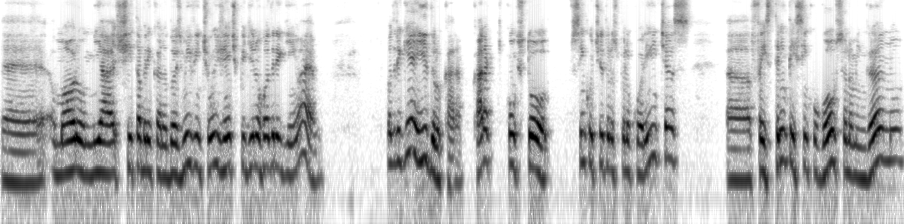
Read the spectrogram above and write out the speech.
É, o Mauro Miyashi tá brincando, 2021 e gente pedindo o Rodriguinho. É, Rodriguinho é ídolo, cara. O cara que conquistou cinco títulos pelo Corinthians, uh, fez 35 gols, se eu não me engano,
